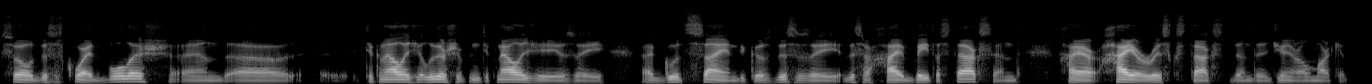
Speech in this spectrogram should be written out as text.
so this is quite bullish, and uh, technology leadership in technology is a, a good sign because this is a these are high beta stocks and higher higher risk stocks than the general market.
